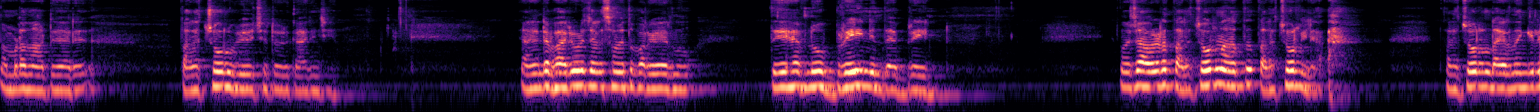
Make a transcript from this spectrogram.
നമ്മുടെ നാട്ടുകാർ തലച്ചോറ് ഉപയോഗിച്ചിട്ട് ഒരു കാര്യം ചെയ്യും ഞാൻ എന്റെ ഭാര്യയോട് ചില സമയത്ത് പറയുമായിരുന്നു they have no brain in the brain എന്ന് വെച്ചാൽ അവരുടെ തലച്ചോറിനകത്ത് തലച്ചോറില്ല. തലച്ചോറുണ്ടായിരുന്നെങ്കിൽ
